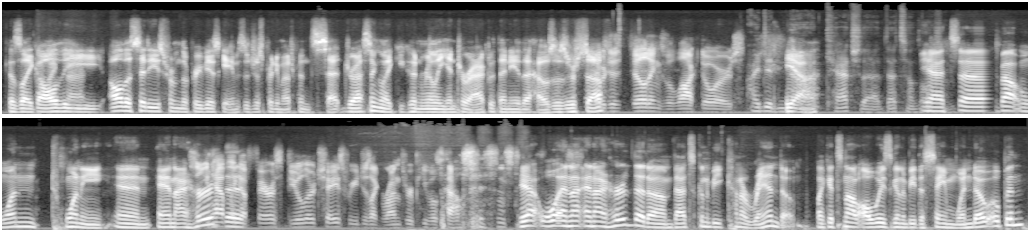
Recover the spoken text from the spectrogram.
because like all like the all the cities from the previous games have just pretty much been set dressing. Like you couldn't really interact with any of the houses or They were stuff. just buildings with locked doors. I did not Yeah. catch that. That sounds Yeah, awesome. it's uh, about 120, and and I So heard you have that. like a Ferris Bueller chase where you just like run through people's houses and stuff. Yeah, well, and I, and I heard that um that's going to be kind of random. Like it's not always going to be the same window open.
